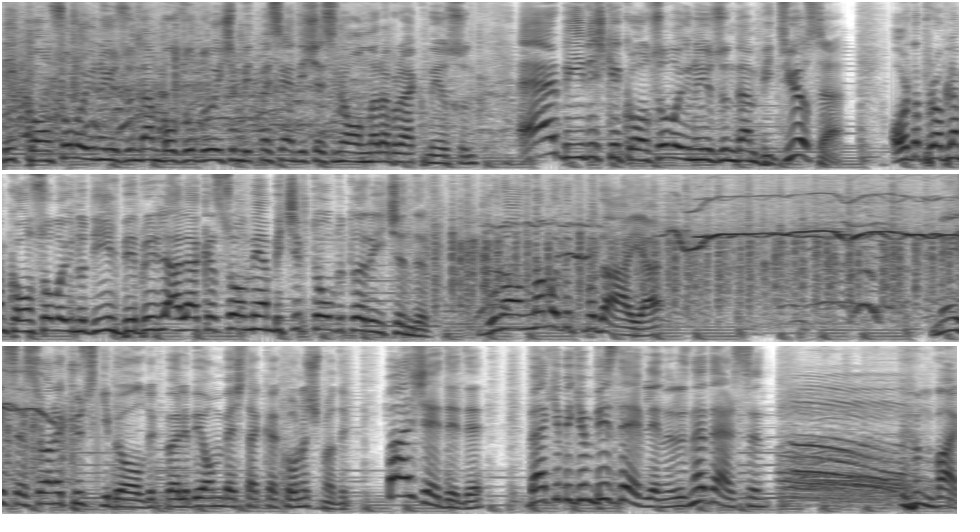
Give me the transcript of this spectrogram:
bir konsol oyunu yüzünden bozulduğu için bitmesi endişesini onlara bırakmıyorsun. Eğer bir ilişki konsol oyunu yüzünden bitiyorsa, orada problem konsol oyunu değil, birbiriyle alakası olmayan bir çift oldukları içindir. Bunu anlamadık mı daha ya? Neyse sonra küs gibi olduk. Böyle bir 15 dakika konuşmadık. Bayce dedi. Belki bir gün biz de evleniriz. Ne dersin? Bak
